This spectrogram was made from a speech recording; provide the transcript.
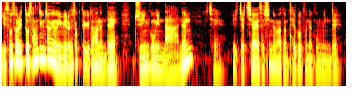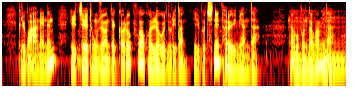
이 소설이 또 상징적인 의미로 해석되기도 하는데 주인공인 나는 이제 일제 치하에서 신음하던 대부분의 국민들 그리고 아내는 일제에 동조한 대가로 부와 권력을 누리던 일부 친일파를 의미한다 라고 음, 본다고 합니다. 음,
